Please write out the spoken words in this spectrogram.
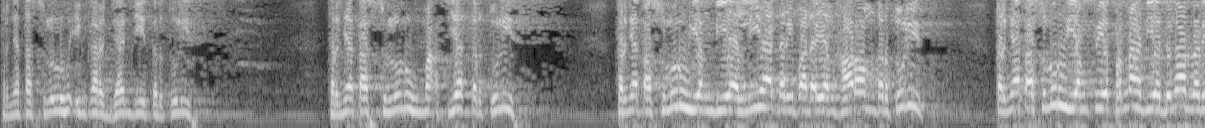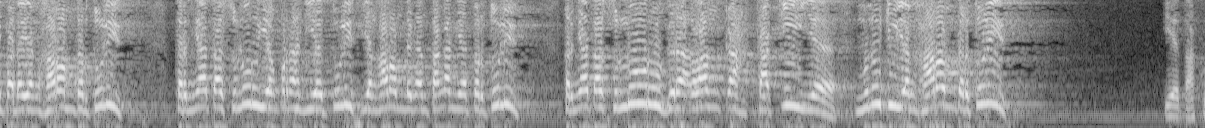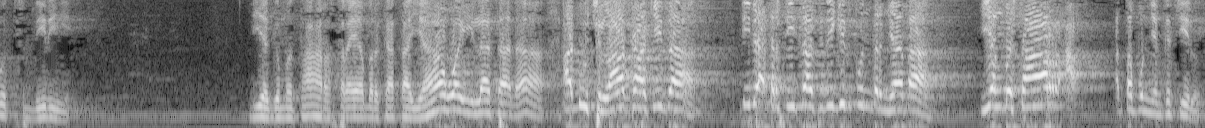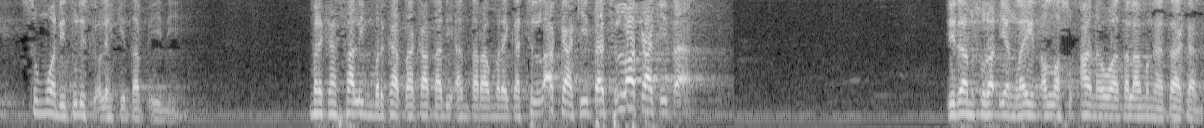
Ternyata seluruh ingkar janji tertulis. Ternyata seluruh maksiat tertulis. Ternyata seluruh yang dia lihat daripada yang haram tertulis. Ternyata seluruh yang pernah dia dengar daripada yang haram tertulis. Ternyata seluruh yang pernah dia tulis yang haram dengan tangannya tertulis. Ternyata seluruh gerak langkah kakinya menuju yang haram tertulis. Ia takut sendiri. Dia gemetar seraya berkata, "Ya wailatana, aduh celaka kita." Tidak tersisa sedikit pun ternyata yang besar ataupun yang kecil, semua ditulis oleh kitab ini. Mereka saling berkata-kata di antara mereka, celaka kita, celaka kita. Di dalam surat yang lain Allah Subhanahu wa taala mengatakan,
